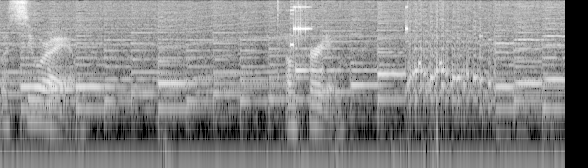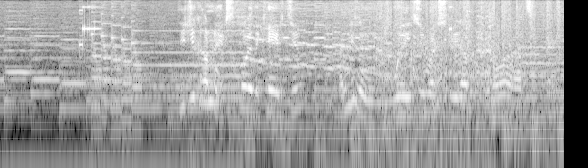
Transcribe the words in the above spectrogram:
Let's see where I am. I'm hurting. Did you come to explore the cave too? I'm using way too much speed up. Know? That's okay.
